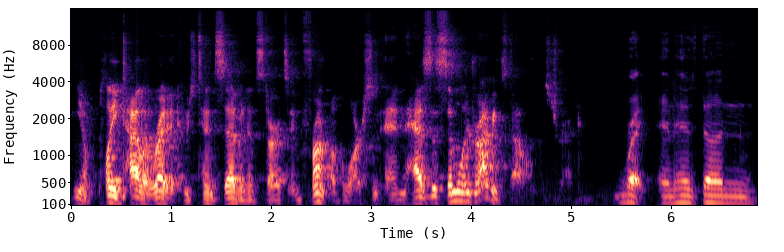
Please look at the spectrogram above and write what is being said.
you know, play Tyler Reddick, who's 10 7 and starts in front of Larson and has a similar driving style on this track. Right. And has done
